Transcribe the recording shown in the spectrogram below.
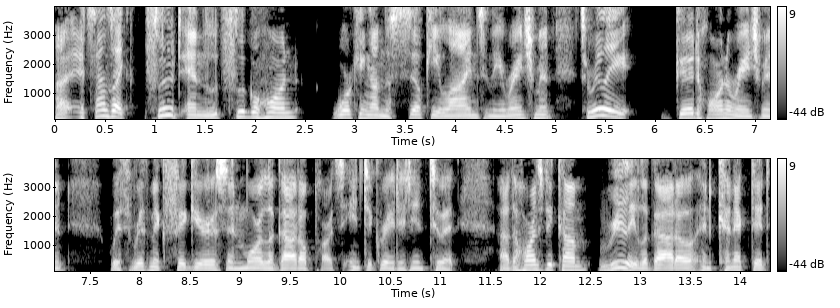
Uh, it sounds like flute and flugelhorn working on the silky lines in the arrangement. It's a really good horn arrangement with rhythmic figures and more legato parts integrated into it. Uh, the horns become really legato and connected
